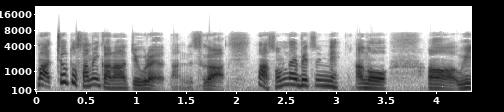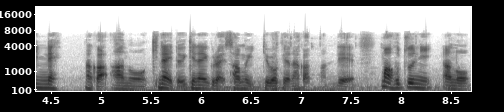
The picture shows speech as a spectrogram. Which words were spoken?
まあ、ちょっと寒いかなっていうぐらいだったんですが、まあ、そんなに別にね、あの、あー上にね、なんか、あの、着ないといけないぐらい寒いっていうわけじゃなかったんで、まあ普通に、あの、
